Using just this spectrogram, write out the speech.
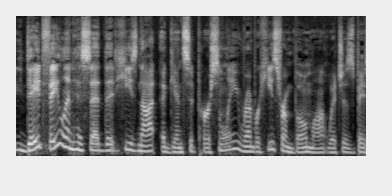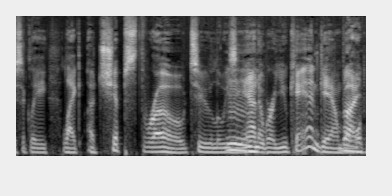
Dade Phelan has said that he's not against it personally. Remember, he's from Beaumont, which is basically like a chip's throw to Louisiana mm. where you can gamble Right.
